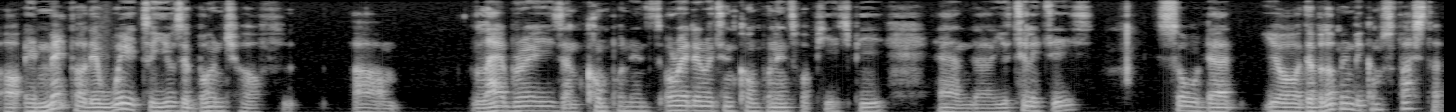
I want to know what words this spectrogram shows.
or a method, a way to use a bunch of um, libraries and components, already written components for PHP and uh, utilities so that your development becomes faster.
